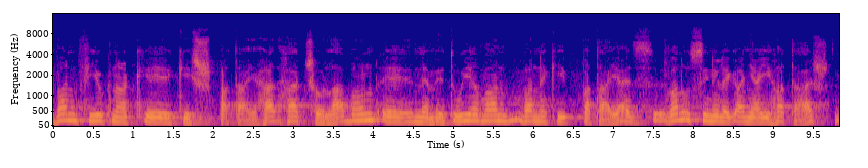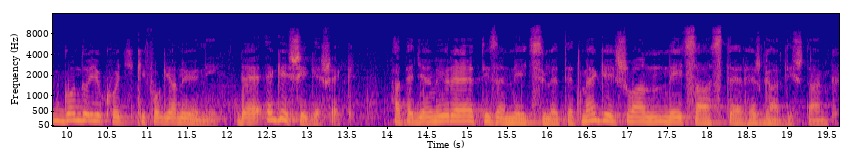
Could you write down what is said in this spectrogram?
van fiúknak eh, kis patája. Hát, hátsó lábon eh, nem öt ujja van, van neki patája. Ez valószínűleg anyai hatás. Gondoljuk, hogy ki fogja nőni. De egészségesek. Hát egyenlőre 14 született meg, és van 400 terhes gárdistánk.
